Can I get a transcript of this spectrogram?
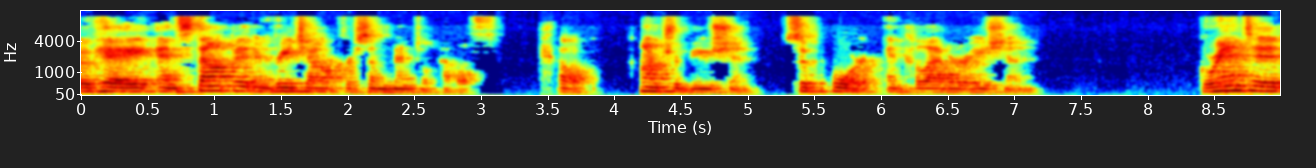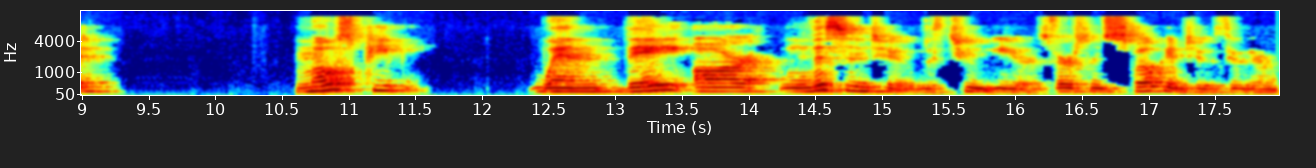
okay and stop it and reach out for some mental health help contribution support and collaboration granted most people when they are listened to with two ears versus spoken to through their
